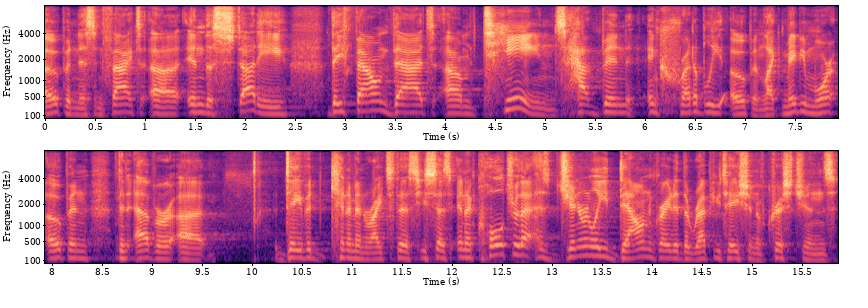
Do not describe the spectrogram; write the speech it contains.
openness in fact uh, in the study they found that um, teens have been incredibly open like maybe more open than ever uh, David Kinnaman writes this. He says, In a culture that has generally downgraded the reputation of Christians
